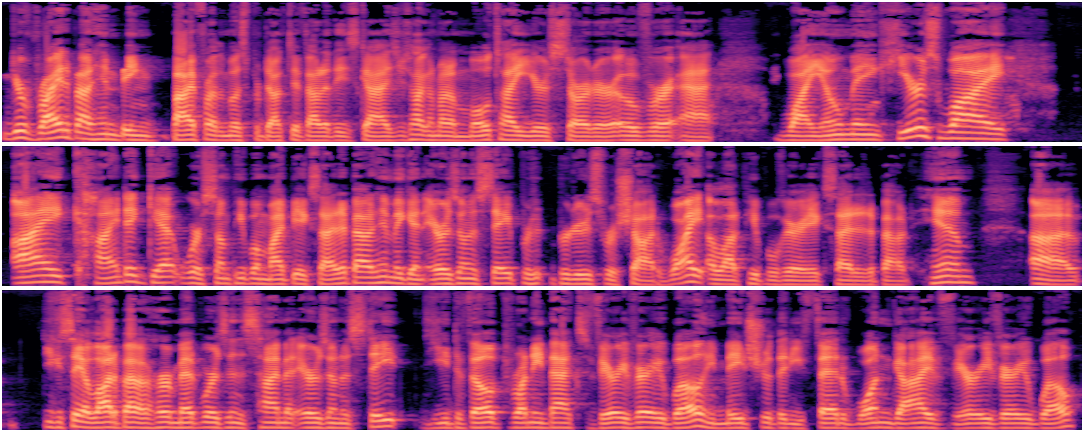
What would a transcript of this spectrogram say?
you're right about him being by far the most productive out of these guys. You're talking about a multi-year starter over at Wyoming. Here's why I kind of get where some people might be excited about him. Again, Arizona State pr- produced Rachaad White. A lot of people very excited about him. Uh, you can say a lot about Herm Edwards in his time at Arizona State. He developed running backs very, very well. He made sure that he fed one guy very, very well.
